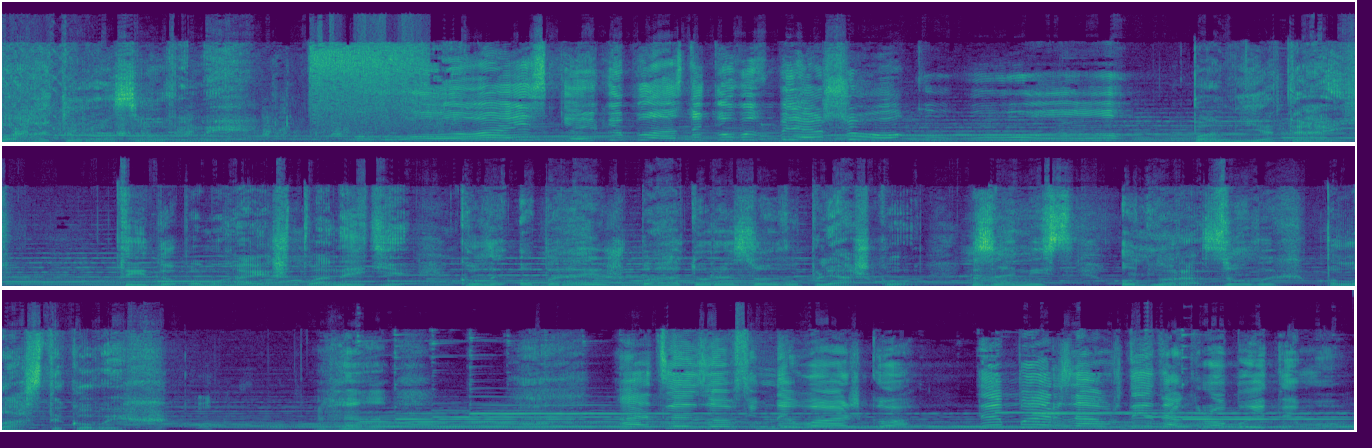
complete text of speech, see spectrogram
багаторазовими. Ой, скільки пластикових пляшок. Пам'ятай, ти допомагаєш планеті, коли обираєш багаторазову пляшку замість одноразових пластикових. А це зовсім не важко. Тепер завжди так робитиму.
